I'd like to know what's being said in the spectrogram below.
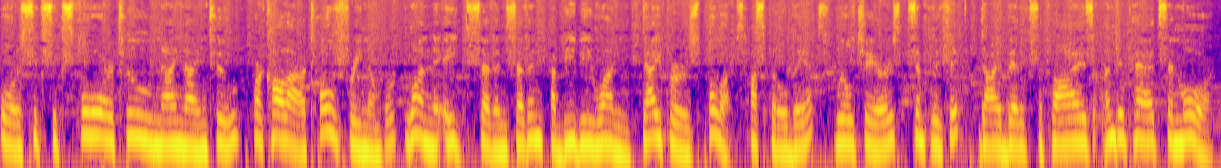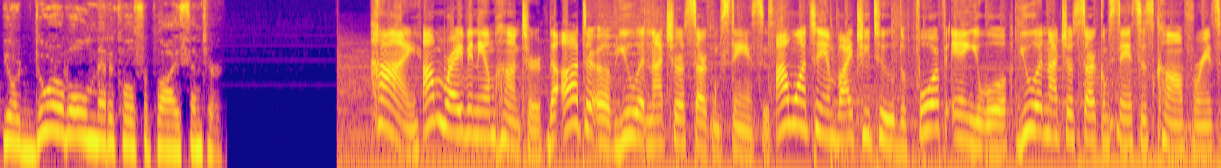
or 664-2992 or call our toll-free number, 1-877-HABIBI-1. Diapers, pull-ups, hospital beds, wheelchairs, Simply Fit, diabetic supplies, underpads, and more. Your durable medical supply center. Hi, I'm Raven M. Hunter, the author of You Are Not Your Circumstances. I want to invite you to the fourth annual You Are Not Your Circumstances conference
